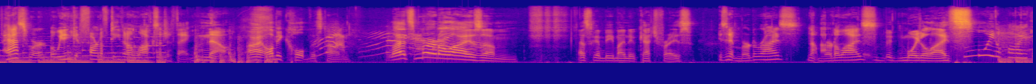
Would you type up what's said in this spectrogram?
password, but we didn't get far enough to even unlock such a thing. No. All right, I'll be Colt this time. Let's myrtleize them. That's gonna be my new catchphrase. Isn't it murderize? Not myrtleize? Moidalize. Myrtleize.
